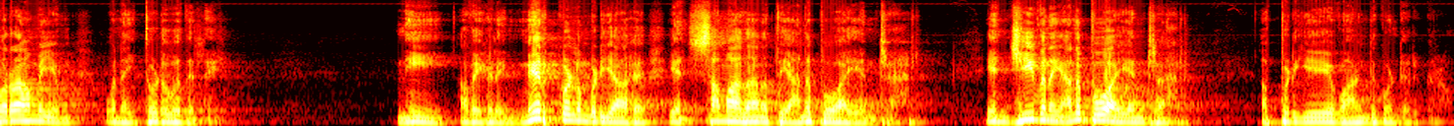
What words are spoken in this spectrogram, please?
பொறாமையும் உன்னை தொடுவதில்லை. நீ அவைகளை மேற்கொள்ளும்படியாக என் சமாதானத்தை அனுப்புவாய் என்றார். என் ஜீவனை அனுப்புவாய் என்றார். அப்படியே வாழ்ந்து கொண்டிருக்கிறோம்.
